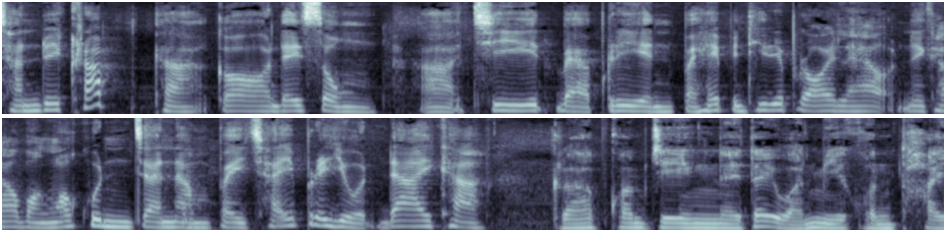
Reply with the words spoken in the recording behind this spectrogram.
ชั้นด้วยครับค่ะ ก็ได้ส่งชีตแบบเรียนไปให้เป็นที่เรียบร้อยแล้วนะคะหวังว่าคุณจะนำไปใช้ประโยชน์ได้ค่ะ ครับความจริงในไต้หวันมีคนไทย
